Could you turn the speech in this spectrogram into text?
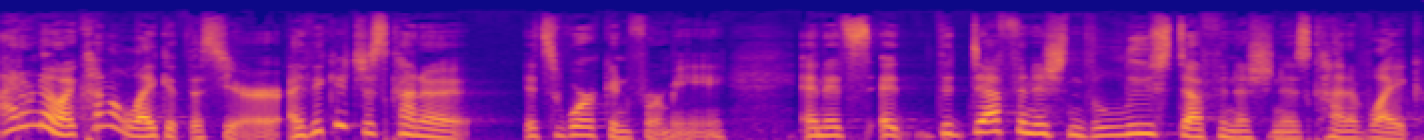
I don't know. I kind of like it this year. I think it just kind of it's working for me. And it's it, the definition, the loose definition is kind of like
